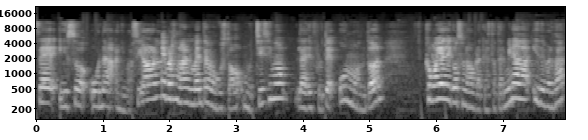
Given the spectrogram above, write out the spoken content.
se hizo una animación y personalmente me gustó muchísimo, la disfruté un montón. Como ya digo, es una obra que está terminada y de verdad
